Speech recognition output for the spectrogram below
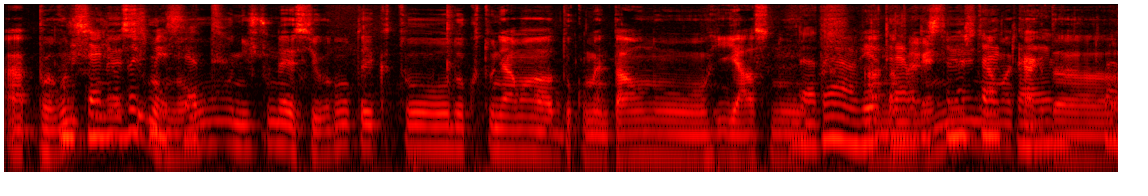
а, първо, нищо не е сигурно. Нищо не е сигурно, тъй като докато няма документално и ясно да, да, вие намерение, да няма как е, да,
